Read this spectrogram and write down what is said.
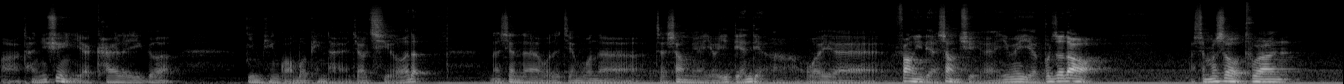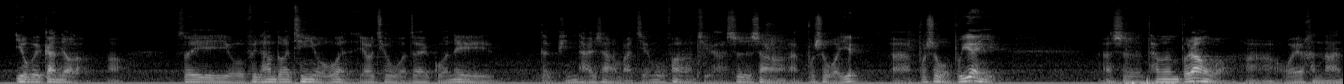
啊，腾讯也开了一个音频广播平台叫企鹅的。那现在我的节目呢，在上面有一点点啊，我也放一点上去，因为也不知道什么时候突然又被干掉了啊，所以有非常多听友问，要求我在国内的平台上把节目放上去啊。事实上啊，不是我愿啊，不是我不愿意。但是他们不让我啊，我也很难。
